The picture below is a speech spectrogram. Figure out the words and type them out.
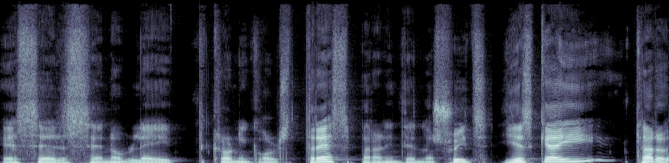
es el Xenoblade Chronicles 3 para Nintendo Switch. Y es que ahí, claro,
